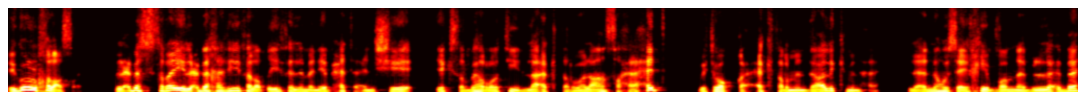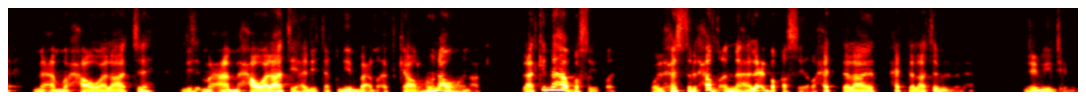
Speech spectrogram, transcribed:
يقول الخلاصة لعبة ستري لعبة خفيفة لطيفة لمن يبحث عن شيء يكسر به الروتين لا أكثر ولا أنصح أحد بيتوقع أكثر من ذلك منها لأنه سيخيب ظنه باللعبة مع محاولاته مع محاولاتها لتقديم بعض أفكار هنا وهناك لكنها بسيطة ولحسن الحظ أنها لعبة قصيرة حتى لا حتى لا تمل منها. جميل جميل.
